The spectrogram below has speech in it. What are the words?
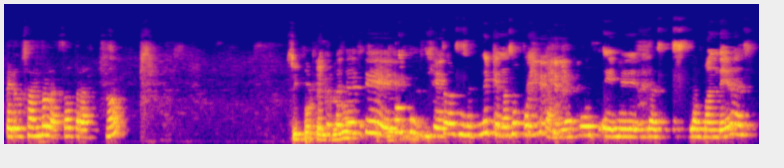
pero usando las otras, ¿no? Sí, porque lo que pasa es que se supone que no se pueden cambiar eh, las, las banderas.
